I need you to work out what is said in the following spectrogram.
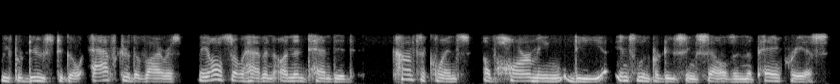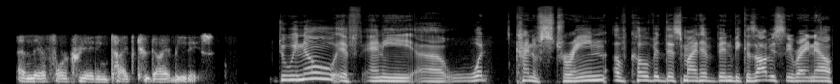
we produce to go after the virus, they also have an unintended consequence of harming the insulin producing cells in the pancreas and therefore creating type 2 diabetes. Do we know if any uh, what kind of strain of COVID this might have been? Because obviously, right now,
